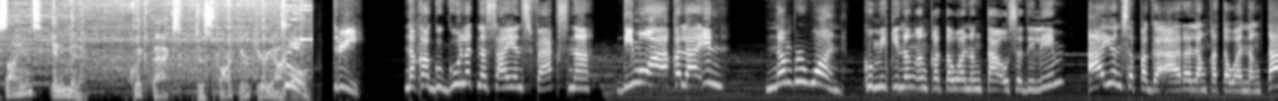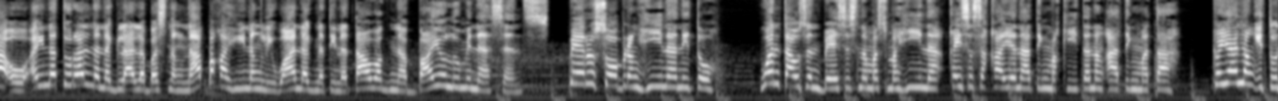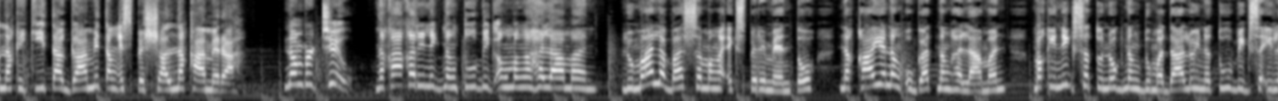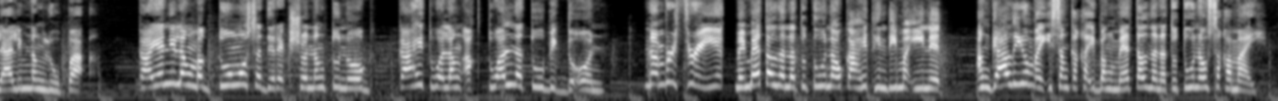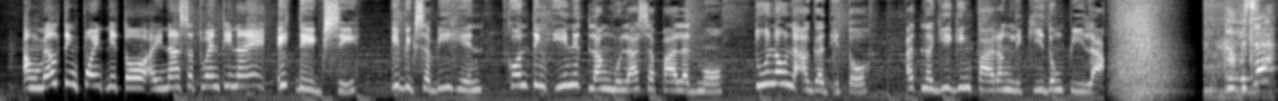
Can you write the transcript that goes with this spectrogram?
Science in a minute. Quick facts to spark your curiosity. 3. Nakagugulat na science facts na di mo aakalain. Number 1. Kumikinang ang katawan ng tao sa dilim? Ayon sa pag-aaral ang katawan ng tao ay natural na naglalabas ng napakahinang liwanag na tinatawag na bioluminescence. Pero sobrang hina nito. 1,000 beses na mas mahina kaysa sa kaya nating makita ng ating mata. Kaya lang ito nakikita gamit ang espesyal na kamera. Number 2. Nakakarinig ng tubig ang mga halaman. Lumalabas sa mga eksperimento na kaya ng ugat ng halaman makinig sa tunog ng dumadaloy na tubig sa ilalim ng lupa. Kaya nilang magtungo sa direksyon ng tunog kahit walang aktwal na tubig doon. Number 3, may metal na natutunaw kahit hindi mainit. Ang gallium ay isang kakaibang metal na natutunaw sa kamay. Ang melting point nito ay nasa 20 na 8 degrees C. Ibig sabihin, konting init lang mula sa palad mo, Tunaw na agad ito at nagiging parang likidong pilak. Kamusta?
